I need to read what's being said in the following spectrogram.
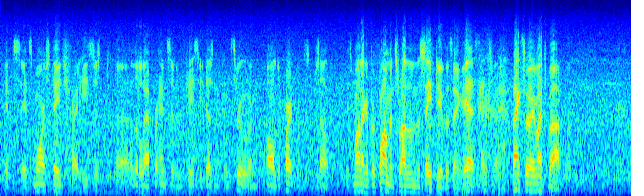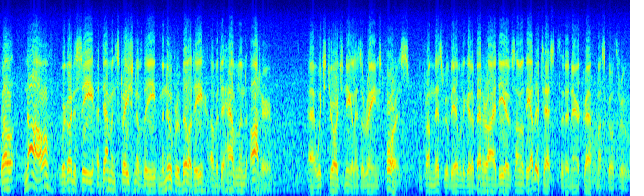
it's it's more stage fright. He's just uh, a little apprehensive in case he doesn't come through in all departments himself. It's more like a performance rather than the safety of the thing. eh? Yes, that's right. Thanks very much, Bob. Well, now we're going to see a demonstration of the maneuverability of a de Havilland Otter, uh, which George Neal has arranged for us. And from this, we'll be able to get a better idea of some of the other tests that an aircraft must go through.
